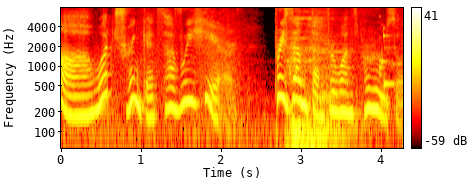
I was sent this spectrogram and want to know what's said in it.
Ah, what trinkets have we here? Present them for one's perusal.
